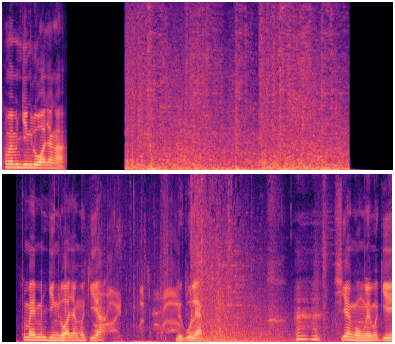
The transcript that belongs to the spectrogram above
ทำไมมันยิงรัวจังอะทำไมมันยิงรัวจังเมื่อกี้อะหรือกูแหลก เชี่ยงงเลยเมื่อกี้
